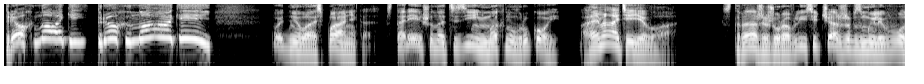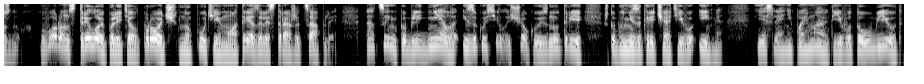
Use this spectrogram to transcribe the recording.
«Трехногий! Трехногий!» Поднялась паника. Старейшина Цзинь махнул рукой. «Поймайте его!» Стражи-журавли сейчас же взмыли в воздух. Ворон стрелой полетел прочь, но путь ему отрезали стражи-цапли. А цинь побледнела и закусила щеку изнутри, чтобы не закричать его имя. Если они поймают его, то убьют.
